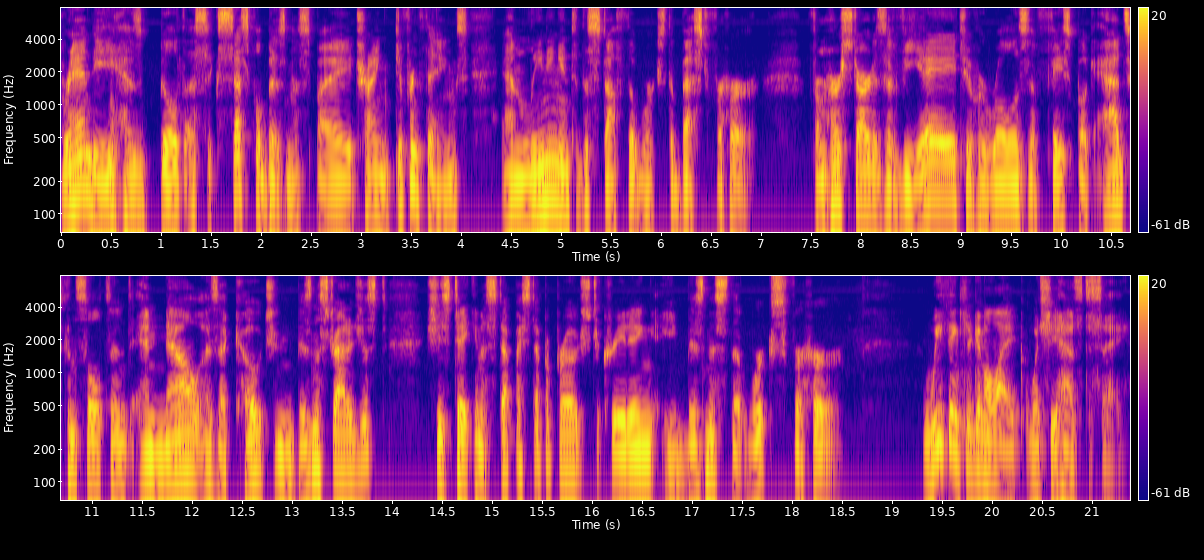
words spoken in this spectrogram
Brandi has built a successful business by trying different things and leaning into the stuff that works the best for her. From her start as a VA to her role as a Facebook ads consultant and now as a coach and business strategist, she's taken a step by step approach to creating a business that works for her. We think you're going to like what she has to say.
